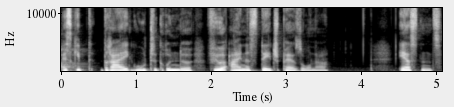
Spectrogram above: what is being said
Es gibt drei gute Gründe für eine Stage-Persona. Erstens,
